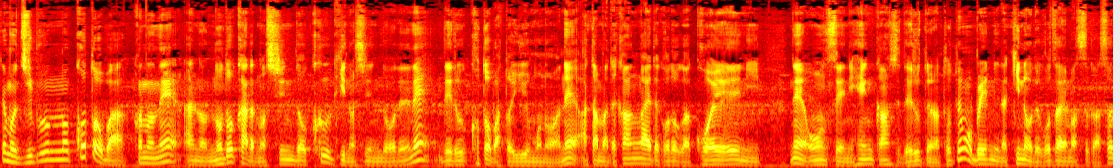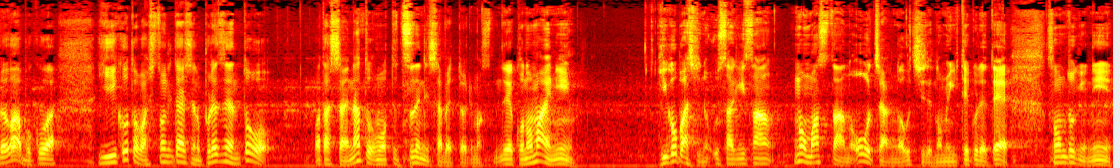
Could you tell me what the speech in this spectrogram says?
でも自分の言葉、このね、あの、喉からの振動、空気の振動でね、出る言葉というものはね、頭で考えたことが声に、ね、音声に変換して出るというのはとても便利な機能でございますが、それは僕はいい言葉、人に対してのプレゼントを渡したいなと思って常に喋っております。で、この前に、肥後橋のうさぎさんのマスターの王ちゃんがうちで飲みに来てくれて、その時に、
